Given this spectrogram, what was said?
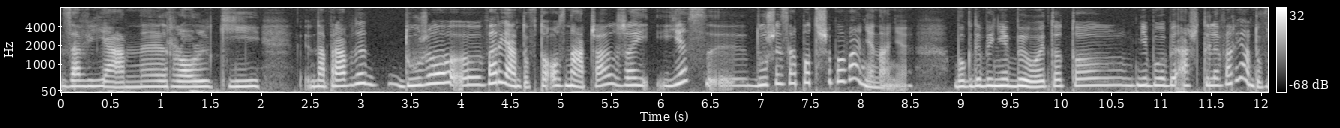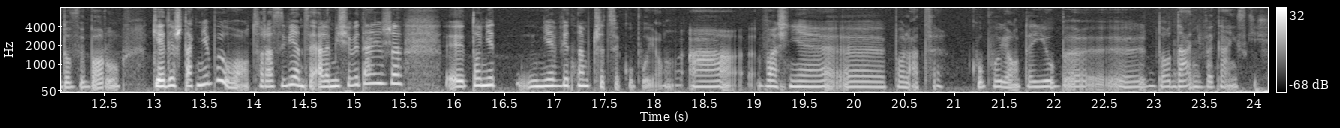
zawijane, rolki. Naprawdę dużo y, wariantów. To oznacza, że jest y, duże zapotrzebowanie na nie, bo gdyby nie były, to, to nie byłoby aż tyle wariantów do wyboru. Kiedyś tak nie było, coraz więcej, ale mi się wydaje, że to nie, nie Wietnamczycy kupują, a właśnie Polacy kupują te juby y, do dań wegańskich.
